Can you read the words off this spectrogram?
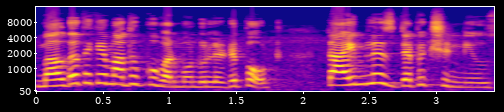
মালদা থেকে মাধব কুমার মণ্ডলের রিপোর্ট টাইমলেস ডেপিকশন নিউজ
